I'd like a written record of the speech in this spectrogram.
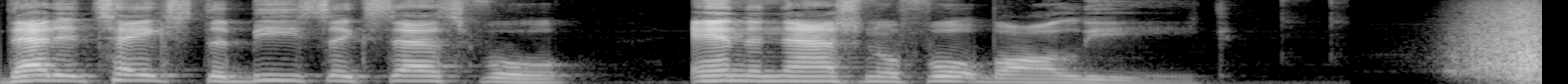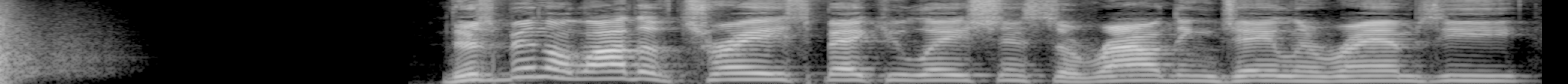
that it takes to be successful in the National Football League. There's been a lot of trade speculation surrounding Jalen Ramsey.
